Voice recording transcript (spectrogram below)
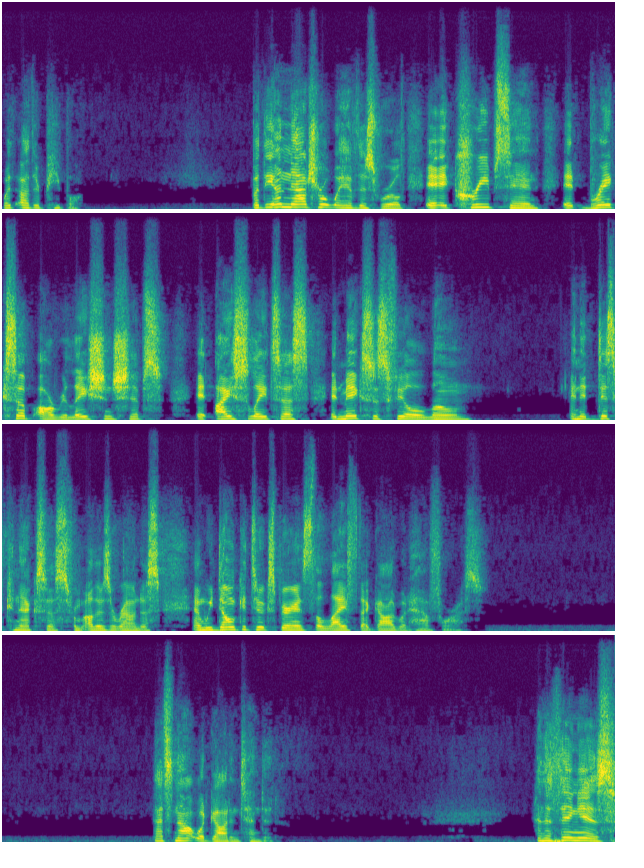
with other people. But the unnatural way of this world, it, it creeps in, it breaks up our relationships, it isolates us, it makes us feel alone and it disconnects us from others around us, and we don't get to experience the life that God would have for us. That's not what God intended. And the thing is,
